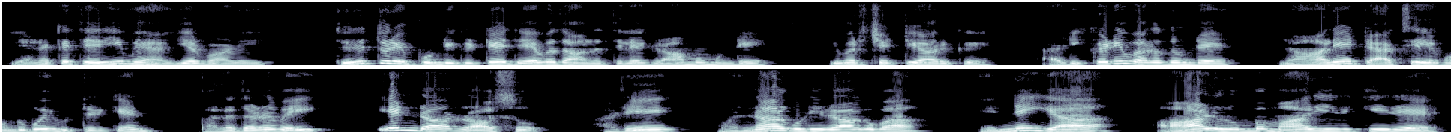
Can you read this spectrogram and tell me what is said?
எனக்கு தெரியுமே ஐயர்வாளை. திருத்துறைப்பூண்டிக்கிட்டே தேவதானத்திலே கிராமம் உண்டே. இவர் செட்டியாருக்கு அடிக்கடி வரதுண்டே. நானே டாக்ஸியில் கொண்டு போய் விட்டிருக்கேன். பல தடவை. என்றார் ராசு. அடே மன்னார்குடி ராகவா? என்னையா? ஆள் ரொம்ப மாறி இருக்கிறே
